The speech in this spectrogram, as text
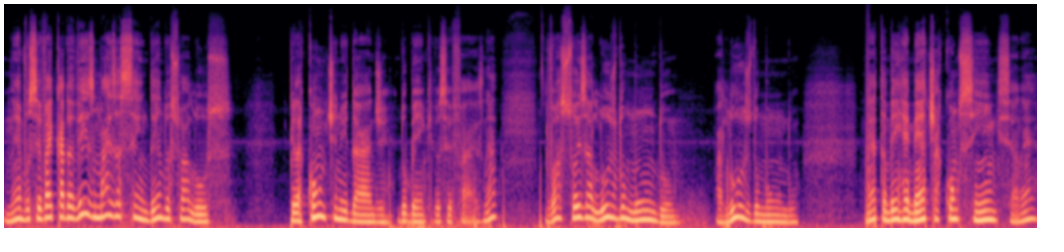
Né? Você vai cada vez mais acendendo a sua luz pela continuidade do bem que você faz. Né? Vós sois a luz do mundo, a luz do mundo. Né? Também remete à consciência, né?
